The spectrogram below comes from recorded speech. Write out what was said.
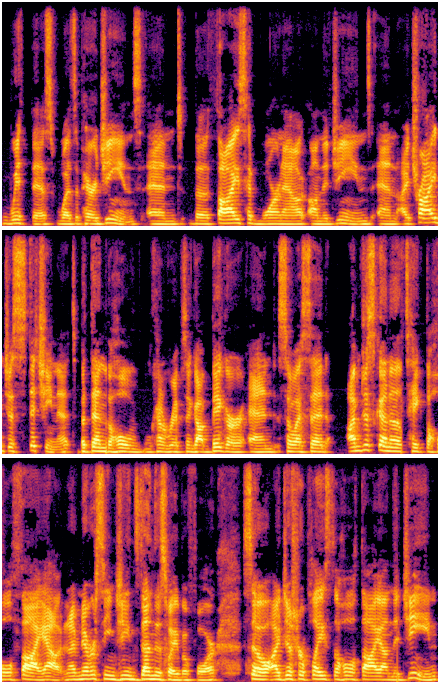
with this was a pair of jeans and the thighs had worn out on the jeans and I tried just stitching it but then the whole kind of rips and got bigger and so I said I'm just going to take the whole thigh out and I've never seen jeans done this way before so I just replaced the whole thigh on the jean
